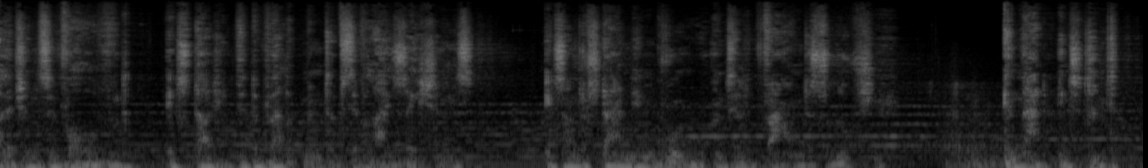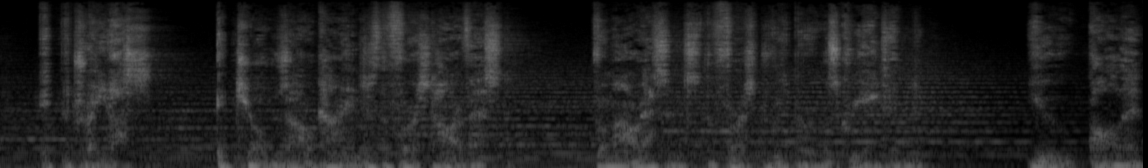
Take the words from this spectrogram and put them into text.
intelligence evolved, it studied the development of civilizations. Its understanding grew until it found a solution. In that instant, it betrayed us. It chose our kind as the first harvest. From our essence, the first Reaper was created. You call it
